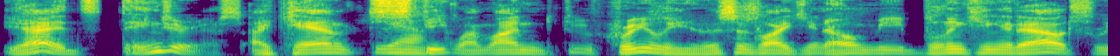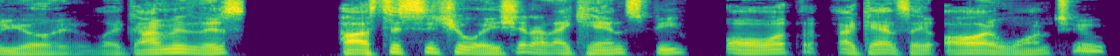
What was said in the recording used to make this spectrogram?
yeah, it's dangerous. I can't Yeah. speak my mind freely. This is like, you know, me blinking it out for you. Like I'm in this hostage situation and I can't speak all, I can't say all I want to.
